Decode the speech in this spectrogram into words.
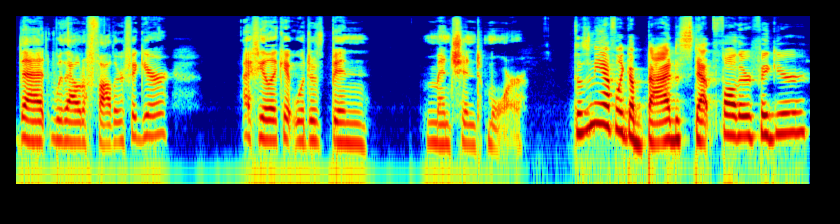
that without a father figure, I feel like it would have been mentioned more. Doesn't he have like a bad stepfather figure?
